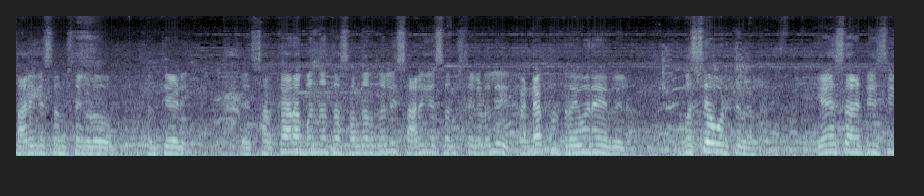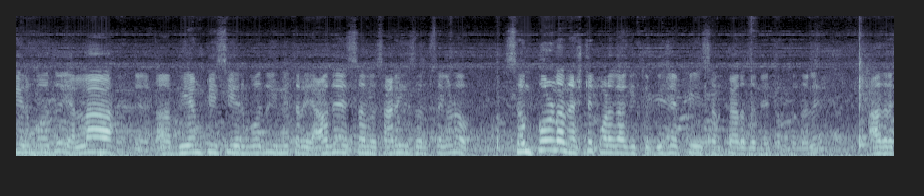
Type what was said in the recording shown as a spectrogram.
ಸಾರಿಗೆ ಸಂಸ್ಥೆಗಳು ಅಂತೇಳಿ. ಸರ್ಕಾರ ಬಂದಂಥ ಸಂದರ್ಭದಲ್ಲಿ ಸಾರಿಗೆ ಸಂಸ್ಥೆಗಳಲ್ಲಿ ಕಂಡಕ್ಟರ್ ಡ್ರೈವರೇ ಇರಲಿಲ್ಲ, ಬಸ್ಸೇ ಓಡ್ತಿರಲಿಲ್ಲ. K S R T C ಇರ್ಬೋದು, ಎಲ್ಲ ಬಿ ಎಂ ಟಿ ಸಿ ಇರ್ಬೋದು, ಇನ್ನಿತರ ಯಾವುದೇ ಸಾರಿಗೆ ಸಂಸ್ಥೆಗಳು ಸಂಪೂರ್ಣ ನಷ್ಟಕ್ಕೊಳಗಾಗಿತ್ತು ಬಿ ಜೆ ಪಿ ಸರ್ಕಾರದ ನೇತೃತ್ವದಲ್ಲಿ. ಆದರೆ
